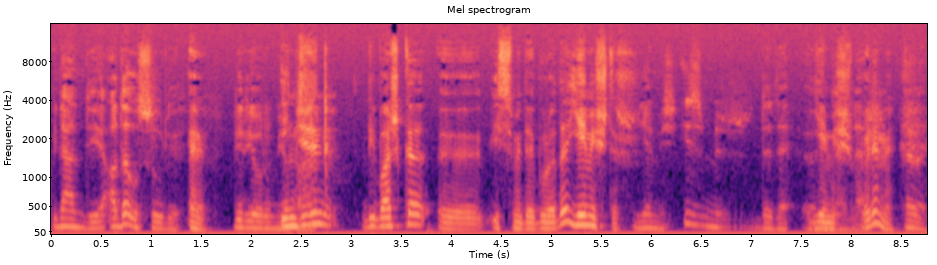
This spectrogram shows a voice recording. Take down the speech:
filan diye ada usulü evet. bir yorum yaparak. İncirin bir başka e, ismi de burada yemiştir. Yemiş. İzmir'de de öyle Yemiş derler. öyle mi? Evet.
